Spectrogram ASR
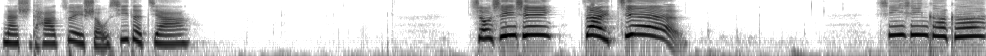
那是他最熟悉的家。小星星，再见！星星哥哥，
